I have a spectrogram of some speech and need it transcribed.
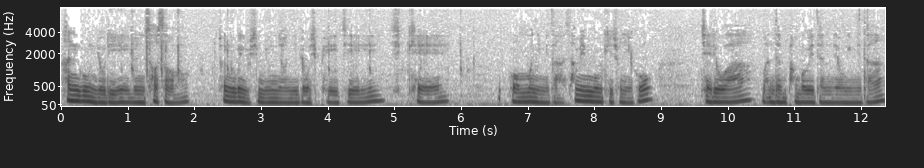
한국 요리 윤서서 1966년 250페이지 식혜 원문입니다. 3인분 기준이고 재료와 만드는 방법에 대한 내용입니다.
